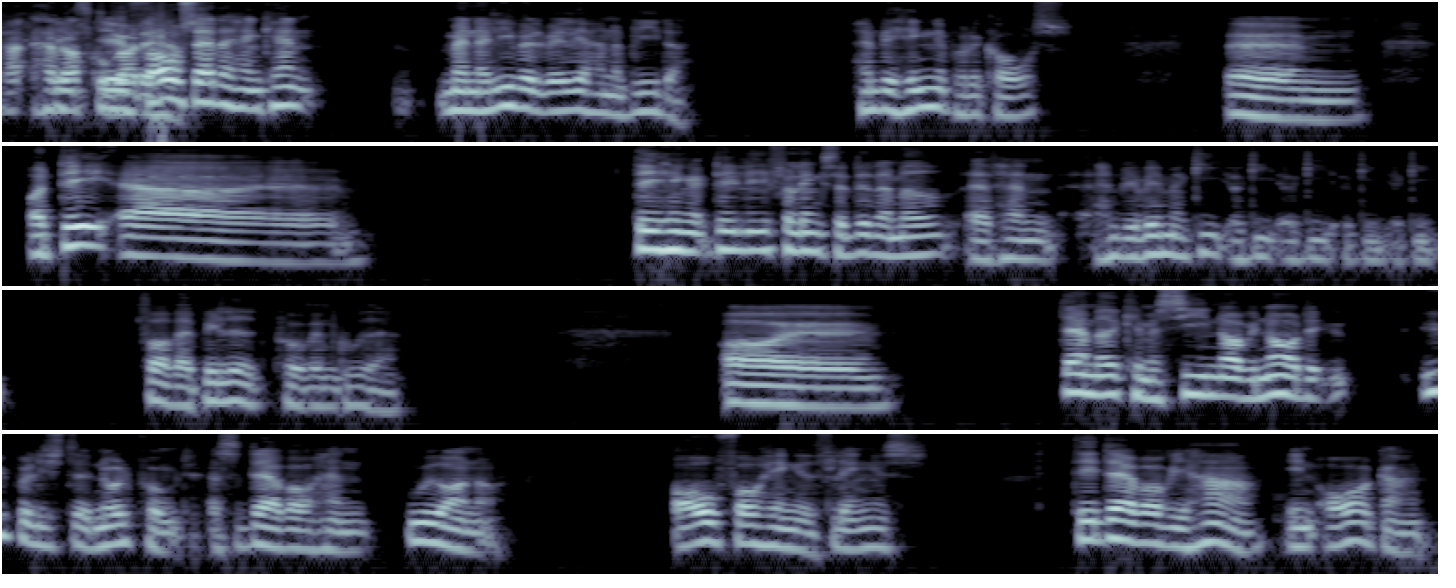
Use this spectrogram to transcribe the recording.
han det, også det kunne er gøre jo det her. forudsat, at han kan, men alligevel vælger han at blive der. Han bliver hængende på det kors. Øhm, og det er... øh, Det, hænger, det er lige for længst af det der med, at han, han bliver ved med at give og give og give og give og give, for at være billedet på, hvem Gud er. Og øh, dermed kan man sige, når vi når det ypperligste nulpunkt, altså der, hvor han udånder, og forhænget flænges, det er der, hvor vi har en overgang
